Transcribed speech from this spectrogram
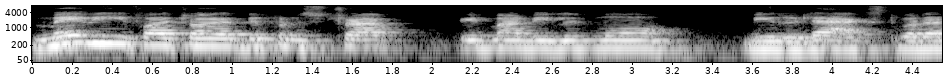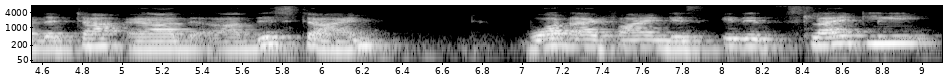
Maybe if I try a different strap, it might be a little more be relaxed, but at the time, uh, this time, what I find is it is slightly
